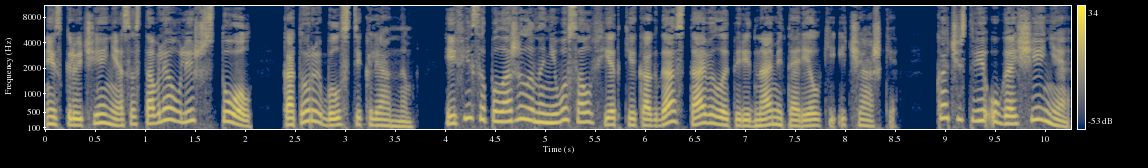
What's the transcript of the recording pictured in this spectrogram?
Исключение составлял лишь стол, который был стеклянным, и Фиса положила на него салфетки, когда ставила перед нами тарелки и чашки. В качестве угощения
